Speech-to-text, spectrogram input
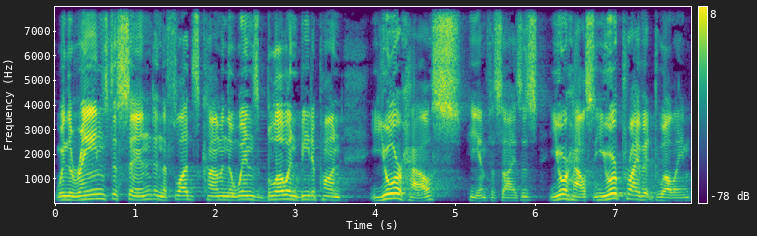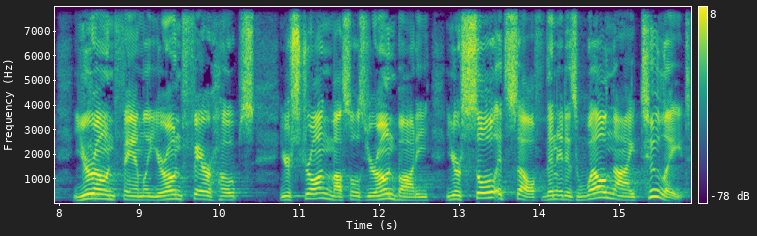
When the rains descend and the floods come and the winds blow and beat upon your house, he emphasizes, your house, your private dwelling, your own family, your own fair hopes, your strong muscles, your own body, your soul itself, then it is well nigh too late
